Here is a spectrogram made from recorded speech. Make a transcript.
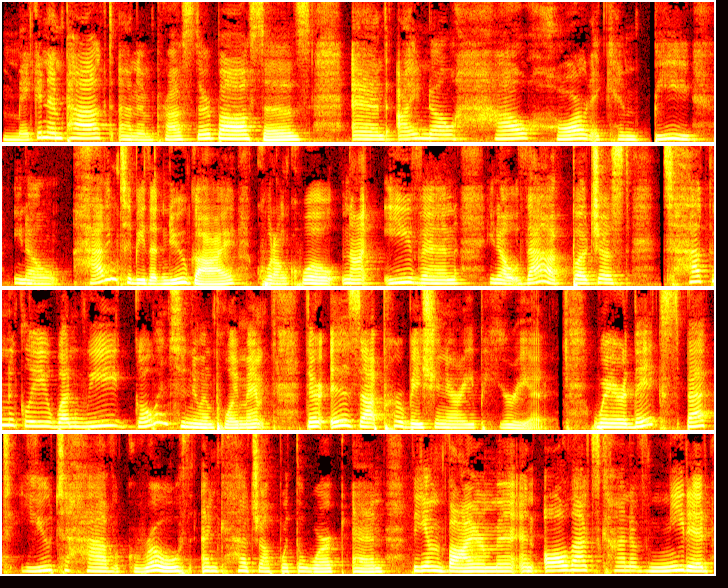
make an impact, and impress their bosses. And I know how hard it can be you know, having to be the new guy, quote unquote, not even, you know, that, but just technically when we go into new employment, there is that probationary period where they expect you to have growth and catch up with the work and the environment and all that's kind of needed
